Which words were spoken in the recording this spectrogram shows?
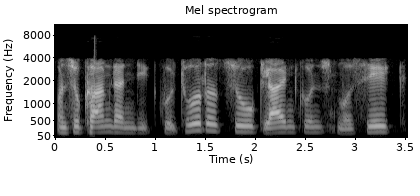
Und so kam dann die Kultur dazu, Kleinkunst, Musik,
